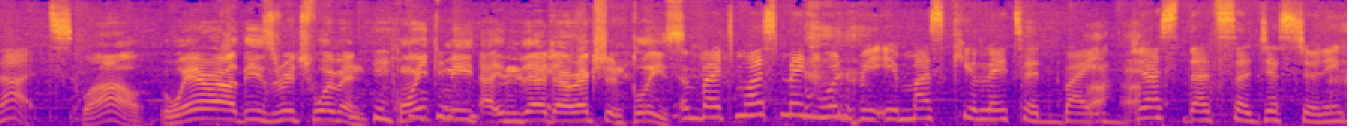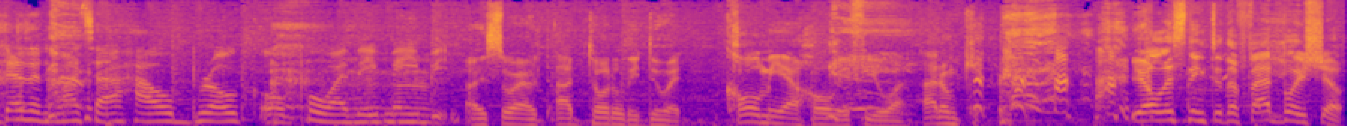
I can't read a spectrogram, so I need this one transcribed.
that. Wow. Where are these rich women? Point me in their direction, please. But most men would be emasculated by just that suggestion. It doesn't matter how broke or poor they may be. I swear I'd, I'd totally do it. Call me a hoe if you want. I don't care. You're listening to The Fat Boy Show.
